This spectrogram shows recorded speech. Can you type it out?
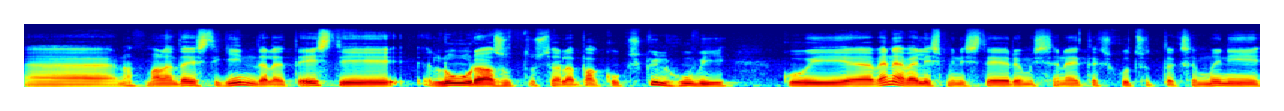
Äh, noh, ma olen täiesti kindel, et Eesti luureasutustele pakuks küll huvi, kui Vene välisministeeriumisse näiteks kutsutakse mõni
